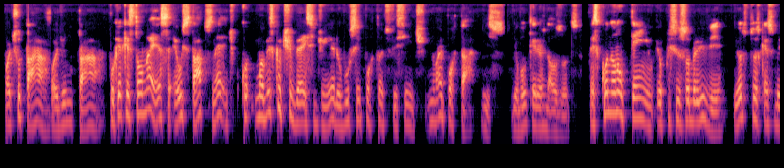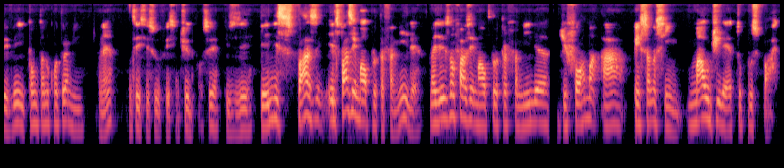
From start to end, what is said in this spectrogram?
Pode chutar, pode lutar. Porque a questão não é essa, é o status, né? Tipo, uma vez que eu tiver esse dinheiro, eu vou ser importante o suficiente. Não vai importar isso. Eu vou querer ajudar os outros. Mas quando eu não tenho, eu preciso sobreviver. E outras pessoas querem sobreviver e estão lutando contra mim, né? Não sei se isso fez sentido pra você, quis dizer. Eles fazem, eles fazem mal para outra família, mas eles não fazem mal para outra família de forma a, pensando assim, mal direto pros parques.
